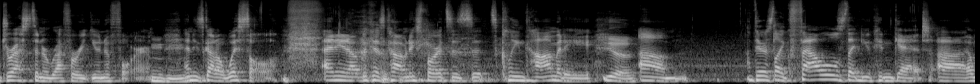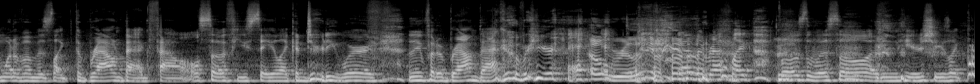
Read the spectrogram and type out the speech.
dressed in a referee uniform Mm-hmm. and he's got a whistle, and you know because comedy sports is it's clean comedy. yeah. Um, there's like fouls that you can get, uh, and one of them is like the brown bag foul. So if you say like a dirty word, and they put a brown bag over your head. oh really? the ref like blows the whistle, and he or she's like, "All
